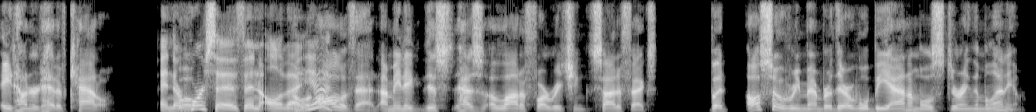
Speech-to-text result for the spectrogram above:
800 head of cattle. And their Well, horses and all of that. all, yeah. all of that. I mean, it, this has a lot of far reaching side effects. But also remember, there will be animals during the millennium.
